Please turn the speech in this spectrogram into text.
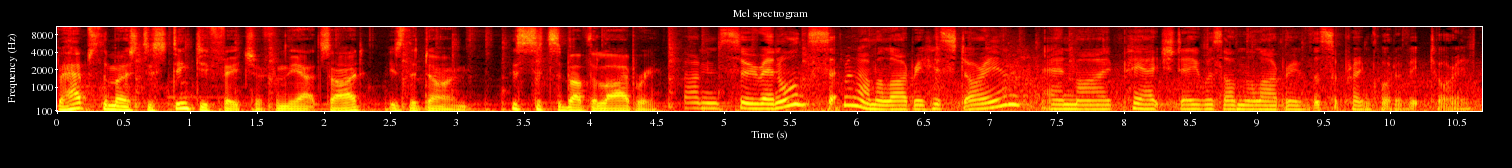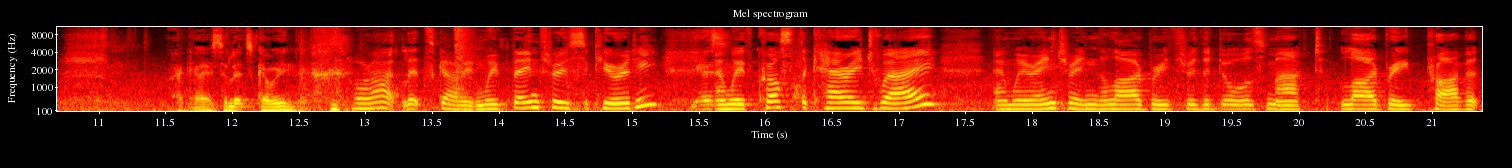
Perhaps the most distinctive feature from the outside is the dome. This sits above the library. I'm Sue Reynolds. and I'm a library historian, and my PhD was on the Library of the Supreme Court of Victoria. Okay, so let's go in. All right, let's go in. We've been through security, yes. and we've crossed the carriageway, and we're entering the library through the doors marked Library Private,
